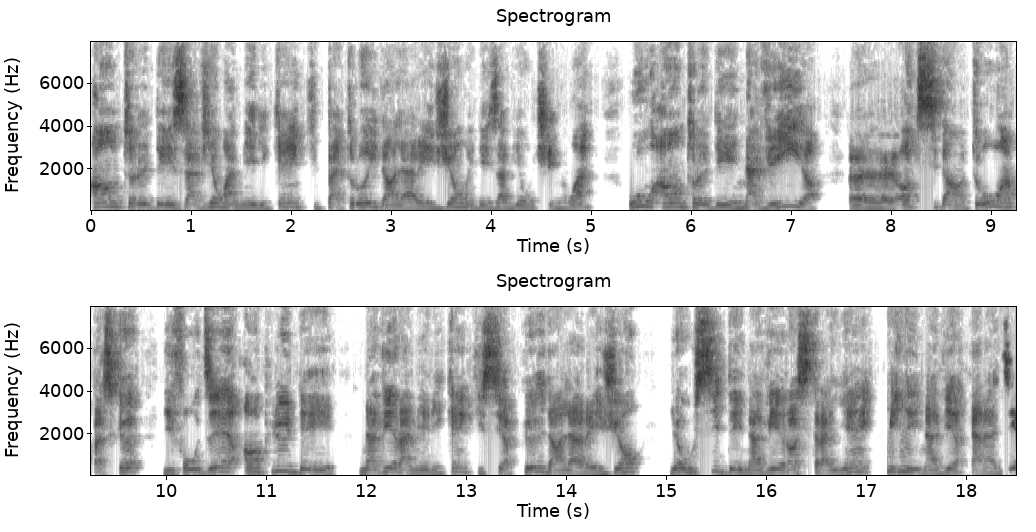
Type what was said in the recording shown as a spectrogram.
entre des avions américains qui patrouillent dans la région et des avions chinois, ou entre des navires euh, occidentaux, hein, parce que il faut dire, en plus des navires américains qui circulent dans la région, il y a aussi des navires australiens et des navires canadiens.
